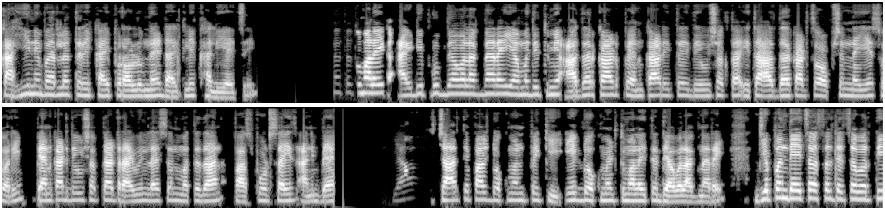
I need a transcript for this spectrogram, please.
काही नाही भरलं तरी काही प्रॉब्लेम नाही डायरेक्टली खाली यायचंय. तुम्हाला एक आयडी प्रूफ द्यावा लागणार आहे. यामध्ये तुम्ही आधार कार्ड पॅन कार्ड इथे देऊ शकता. इथं आधार कार्डचं ऑप्शन नाहीये सॉरी पॅन कार्ड देऊ शकता ड्रायव्हिंग लायसन्स मतदान पासपोर्ट साईज आणि बँक या चार ते पाच डॉक्युमेंट पैकी एक डॉक्युमेंट तुम्हाला इथे द्यावं लागणार आहे. जे पण द्यायचं असेल त्याच्यावरती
